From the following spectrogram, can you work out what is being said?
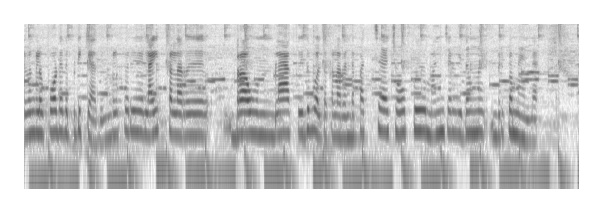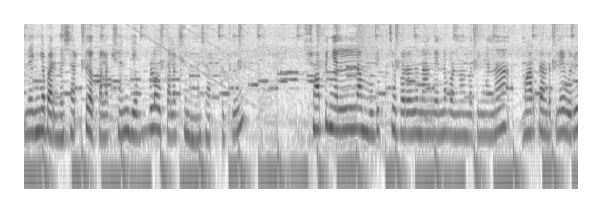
இவங்களுக்கு போடுறது பிடிக்காது. இவங்களுக்கு ஒரு லைட் கலரு ப்ரௌன் பிளாக் இது போலத்த கலர் இந்த பச்சை சிவப்பு மஞ்சள் இதொன்றும் விருப்பமே இல்லை. எங்கே பாருங்கள் ஷர்ட்டு கலெக்ஷன் எவ்வளோ கலெக்ஷன் இந்த ஷர்ட்டுக்கு ஷாப்பிங் எல்லாம் முடித்த பிறகு நாங்கள் என்ன பண்ணோம் பார்த்திங்கன்னா மார்த்தாண்டத்துலேயே ஒரு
